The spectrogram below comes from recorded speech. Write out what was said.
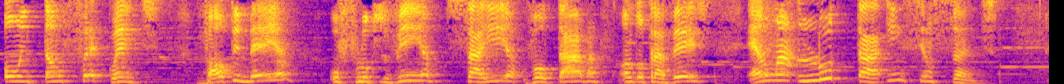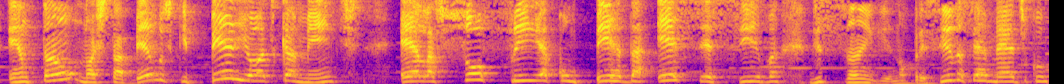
ou então frequente. Volta e meia, o fluxo vinha, saía, voltava, outra vez. Era uma luta incessante. Então, nós sabemos que periodicamente ela sofria com perda excessiva de sangue. Não precisa ser médico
